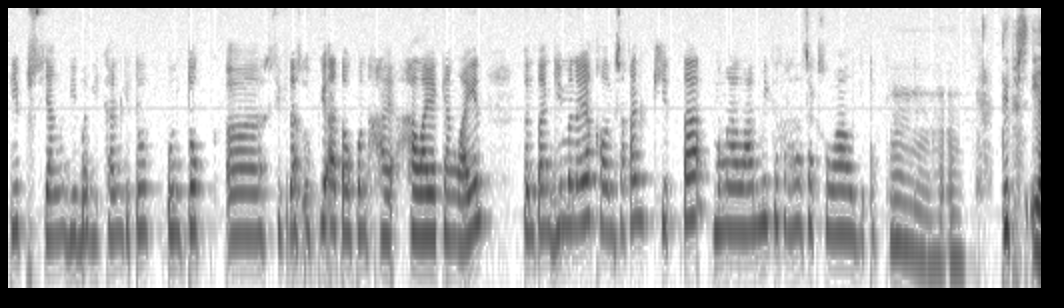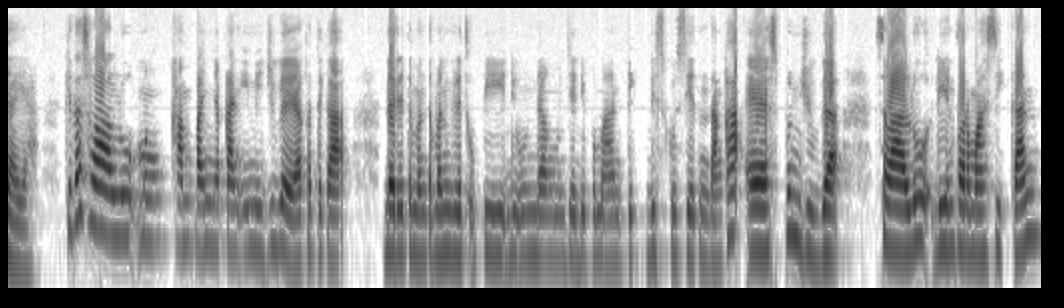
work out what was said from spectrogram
tips yang dibagikan gitu untuk uh, Sivitas UPI ataupun halayak yang lain tentang gimana ya kalau misalkan kita mengalami kekerasan seksual gitu. Hmm, hmm. tips iya ya. Kita selalu mengkampanyekan ini juga ya ketika dari teman-teman Grid UPI diundang menjadi pemantik diskusi tentang KS pun juga selalu diinformasikan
